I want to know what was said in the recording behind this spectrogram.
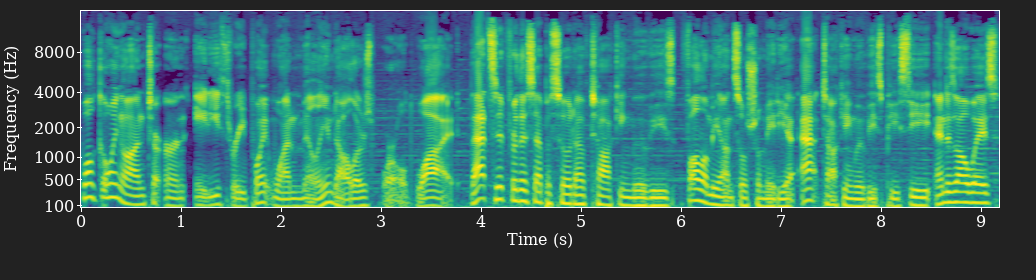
while going on to earn $83.1 million worldwide. That's it for this episode of Talking Movies. Follow me on social media at Talking Movies PC, and as always,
